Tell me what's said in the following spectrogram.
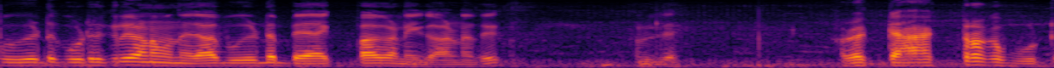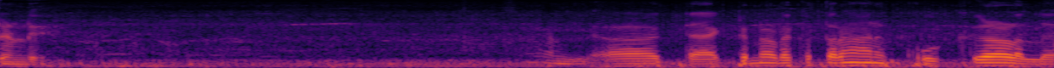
വീട് കുടിക്കൽ കാണാൻ വന്നില്ല? ആ വീടിന്റെ ബാക്ക് ഭാഗമാണ് ഈ കാണുന്നത്. അല്ലേ അവിടെ ട്രാക്ടറൊക്കെ പൂട്ടുണ്ട് ആ ട്രാക്ടറിന്റെ അവിടെ കൊക്കുകളല്ലേ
